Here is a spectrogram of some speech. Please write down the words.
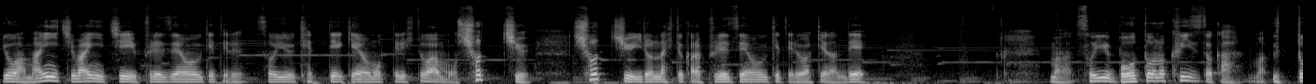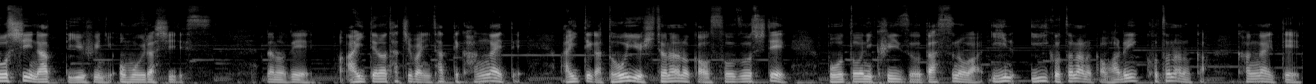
要は毎日毎日プレゼンを受けてるそういう決定権を持ってる人はもうしょっちゅうしょっちゅういろんな人からプレゼンを受けてるわけなんでまあそういう冒頭のクイズとか、まあ、鬱陶しいなっていうふうに思うらしいです。なので相手の立場に立って考えて相手がどういう人なのかを想像して冒頭にクイズを出すのはいいいいことなのか悪いことなのか考えて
